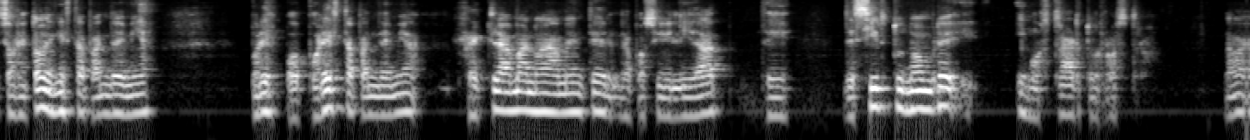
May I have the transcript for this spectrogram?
sobre todo en esta pandemia, por, por esta pandemia, reclama nuevamente la posibilidad de decir tu nombre y, mostrar tu rostro, ¿no?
